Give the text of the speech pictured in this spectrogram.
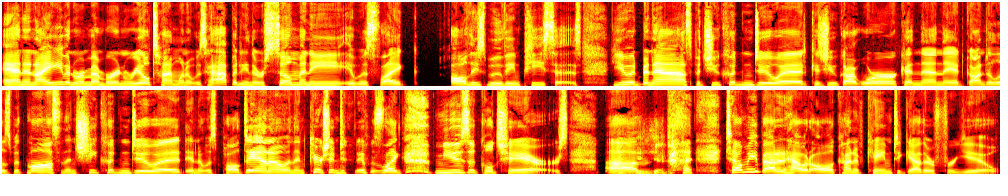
And and I even remember in real time when it was happening, there were so many, it was like all these moving pieces. You had been asked, but you couldn't do it because you got work. And then they had gone to Elisabeth Moss, and then she couldn't do it. And it was Paul Dano, and then Kirsten. It was like musical chairs. Um, yeah. tell me about it, how it all kind of came together for you.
